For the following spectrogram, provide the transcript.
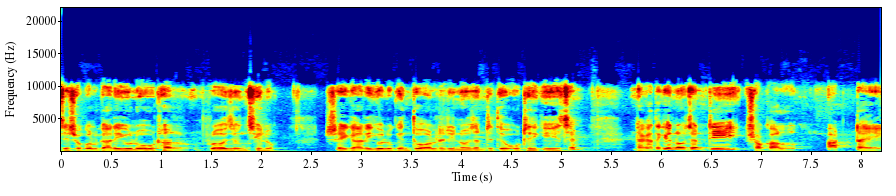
যে সকল গাড়িগুলো ওঠার প্রয়োজন ছিল, সেই গাড়িগুলো কিন্তু অলরেডি নৌযানটিতে উঠে গিয়েছে। ঢাকা থেকে নৌযানটি সকাল আটটায়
